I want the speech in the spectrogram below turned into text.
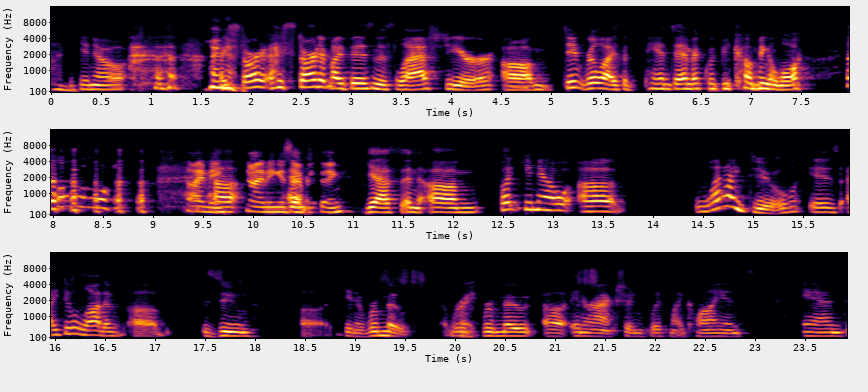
hmm. you know, I, know. I started I started my business last year. Hmm. Um, didn't realize the pandemic would be coming along. oh, timing, uh, timing is and, everything. Yes, and um, but you know, uh, what I do is I do a lot of uh, Zoom, uh, you know, remote, re- right. remote uh, interaction with my clients, and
